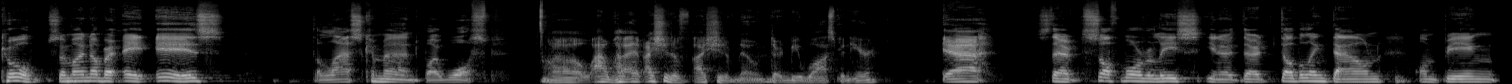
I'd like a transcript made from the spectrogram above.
Cool. So my number eight is The Last Command by Wasp. Oh, I, I should have. I should have known there'd be Wasp in here. Yeah. It's their sophomore release. You know, they're doubling down on being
